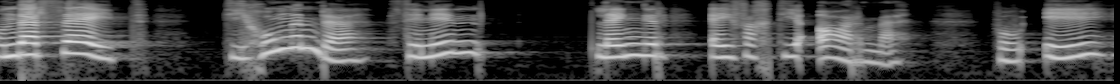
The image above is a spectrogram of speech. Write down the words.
Und er sagt, die Hungernden sind nicht länger einfach die Armen, wo ich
